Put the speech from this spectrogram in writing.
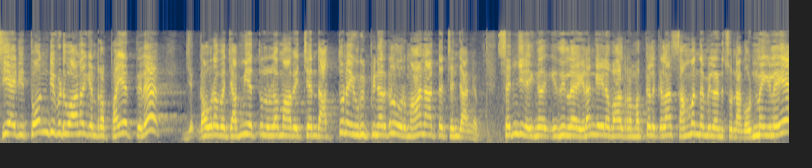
சிஐடி தோண்டி விடுவானோ என்ற பயத்தில் கௌரவ ஜம்மியத்துல் உலமாவை சேர்ந்த அத்துணை உறுப்பினர்கள் ஒரு மாநாட்டை செஞ்சாங்க. செஞ்சு எங்க இதுல இலங்கையில வாழ்ற மக்களுக்கெல்லாம் சம்பந்தம் இல்லைன்னு சொன்னாங்க. உண்மையிலேயே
